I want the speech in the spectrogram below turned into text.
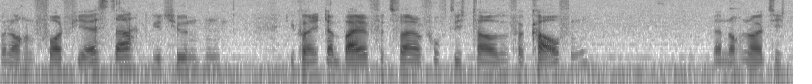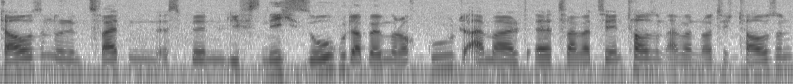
Und auch einen Ford Fiesta getunten. Die konnte ich dann beide für 250.000 verkaufen. Dann noch 90.000 und im zweiten Spin lief es nicht so gut, aber immer noch gut. Einmal äh, zweimal 10.000 und einmal 90.000.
